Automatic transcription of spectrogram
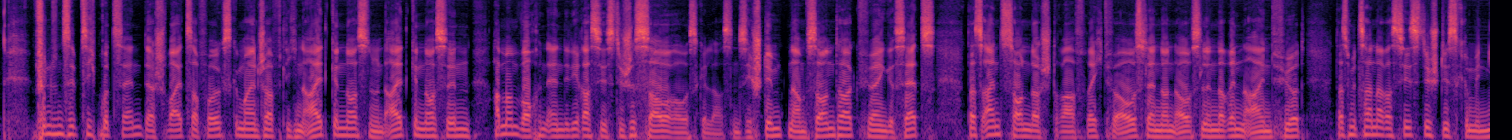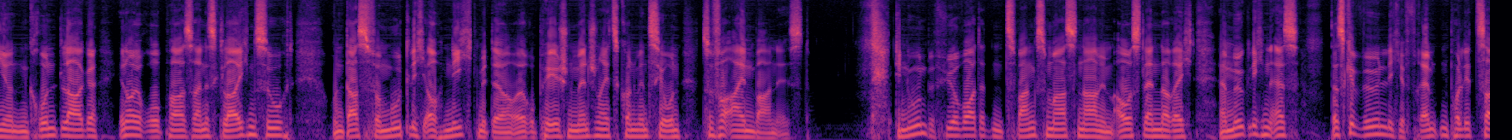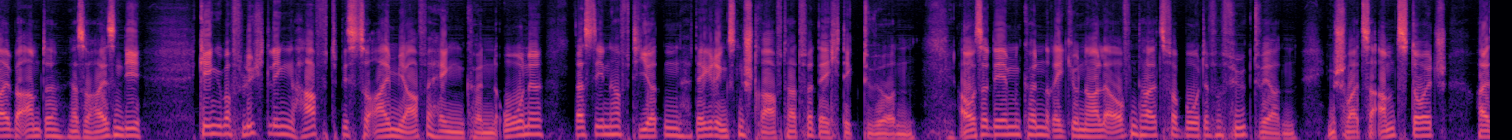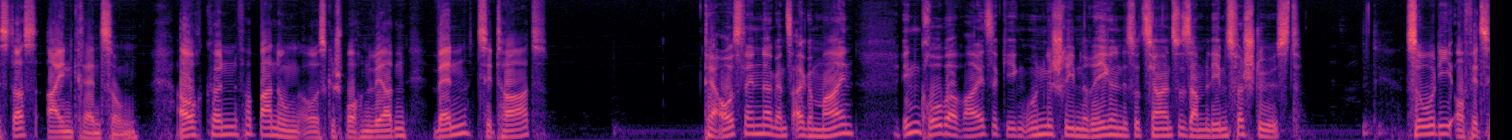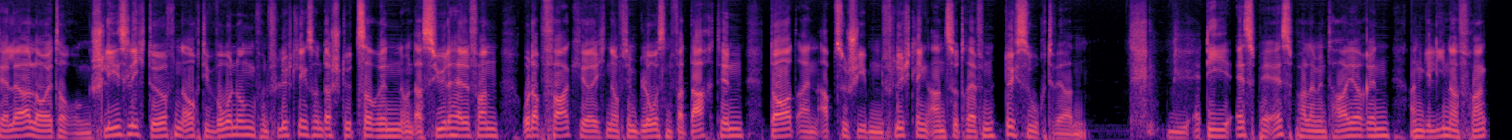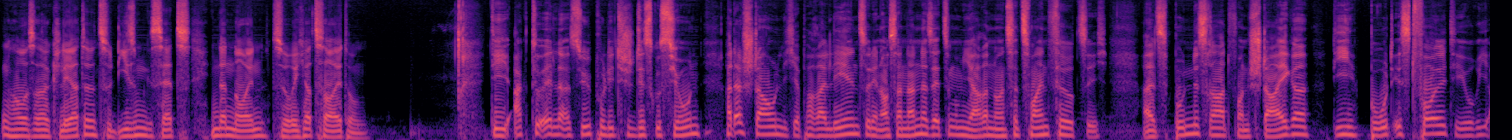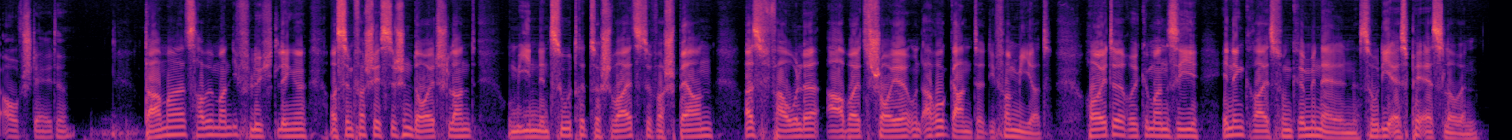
1994. 75 Prozent der Schweizer volksgemeinschaftlichen Eidgenossen und Eidgenossinnen haben am Wochenende die rassistische Sau rausgelassen. Sie stimmten am Sonntag für ein Gesetz, das ein Sonderstrafrecht für Ausländer und Ausländerinnen einführt, das mit seiner rassistisch diskriminierenden Grundlage in Europa seinesgleichen sucht und das vermutlich auch nicht mit der Europäischen Menschenrechtskonvention zu vereinbaren ist. Die nun befürworteten Zwangsmaßnahmen im Ausländerrecht ermöglichen es, dass gewöhnliche Fremdenpolizeibeamte, ja so heißen die, gegenüber Flüchtlingen Haft bis zu einem Jahr verhängen können, ohne dass die Inhaftierten der geringsten Straftat verdächtigt würden. Außerdem können regionale Aufenthaltsverbote verfügt werden. Im Schweizer Amtsdeutsch heißt das Eingrenzung. Auch können Verbannungen ausgesprochen werden, wenn, Zitat, der Ausländer ganz allgemein in grober Weise gegen ungeschriebene Regeln des sozialen Zusammenlebens verstößt. So die offizielle Erläuterung. Schließlich dürfen auch die Wohnungen von Flüchtlingsunterstützerinnen und Asylhelfern oder Pfarrkirchen auf den bloßen Verdacht hin, dort einen abzuschiebenden Flüchtling anzutreffen, durchsucht werden. Die SPS-Parlamentarierin Angelina Frankenhauser erklärte zu diesem Gesetz in der Neuen Zürcher Zeitung. Die aktuelle asylpolitische Diskussion hat erstaunliche Parallelen zu den Auseinandersetzungen im Jahre 1942, als Bundesrat von Steiger die Boot ist voll Theorie aufstellte. Damals habe man die Flüchtlinge aus dem faschistischen Deutschland, um ihnen den Zutritt zur Schweiz zu versperren, als faule, arbeitsscheue und arrogante diffamiert. Heute rücke man sie in den Kreis von Kriminellen, so die SPSlerin.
